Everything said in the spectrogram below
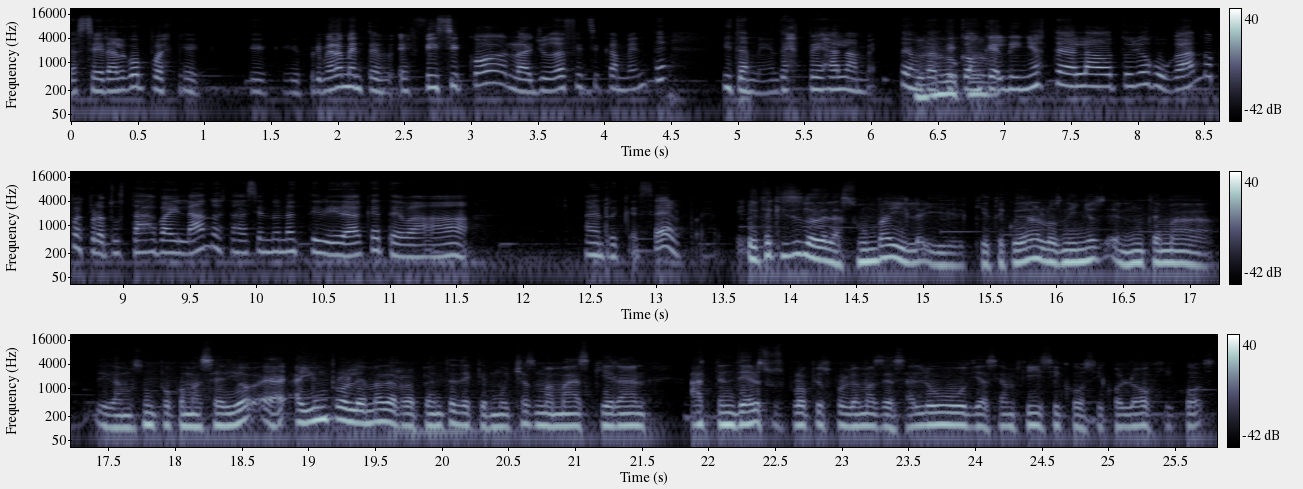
hacer algo pues que, primeramente es físico, la ayuda físicamente y también despeja la mente un ratito. Aunque el niño esté al lado tuyo jugando, pues pero tú estás bailando, estás haciendo una actividad que te va a, enriquecer. Pues, a ti. Ahorita que dices lo de la zumba y, y que te cuidan a los niños en un tema digamos, un poco más serio. Eh, hay un problema de repente de que muchas mamás quieran atender sus propios problemas de salud, ya sean físicos, psicológicos.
